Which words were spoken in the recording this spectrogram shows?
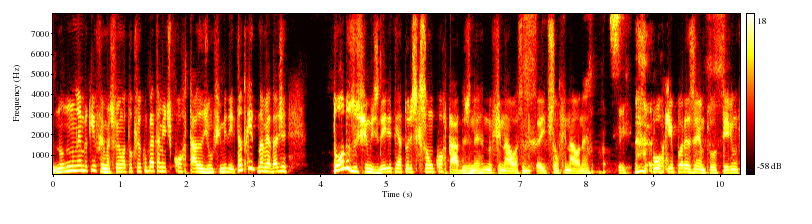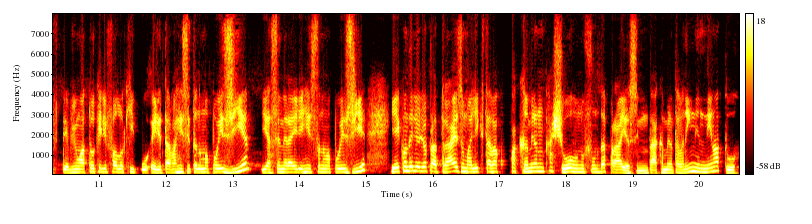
não, não lembro quem foi, mas foi um ator que foi completamente cortado de um filme dele. Tanto que, na verdade, todos os filmes dele tem atores que são cortados, né? No final, assim, da edição final, né? Sim. Porque, por exemplo, teve um, teve um ator que ele falou que ele tava recitando uma poesia, e a cena era ele recitando uma poesia, e aí quando ele olhou para trás, o Malik tava com a câmera num cachorro no fundo da praia, assim, não tá, a câmera não tava nem, nem no ator.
